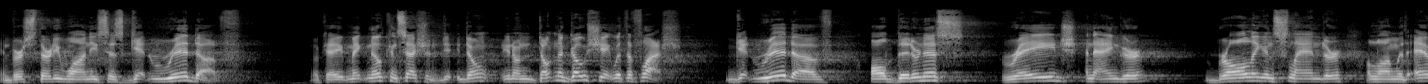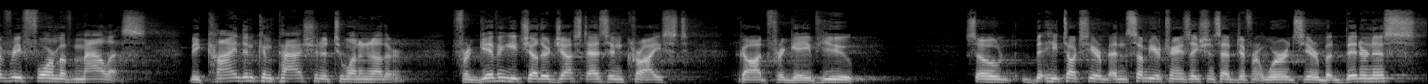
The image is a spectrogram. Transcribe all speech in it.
In verse 31, he says, Get rid of. Okay, make no concession. Don't, you know, don't negotiate with the flesh. Get rid of all bitterness, rage, and anger, brawling and slander, along with every form of malice. Be kind and compassionate to one another, forgiving each other just as in Christ God forgave you. So he talks here, and some of your translations have different words here, but bitterness,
